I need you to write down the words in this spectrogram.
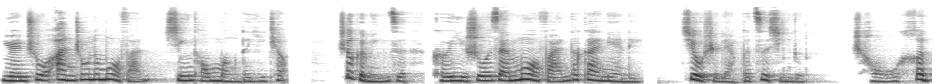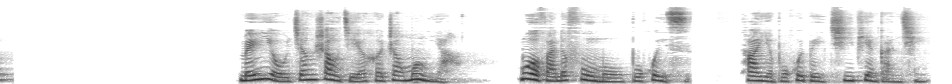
远处暗中的莫凡心头猛地一跳，这个名字可以说在莫凡的概念里就是两个字形容：仇恨。没有江少杰和赵梦雅，莫凡的父母不会死，他也不会被欺骗感情，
